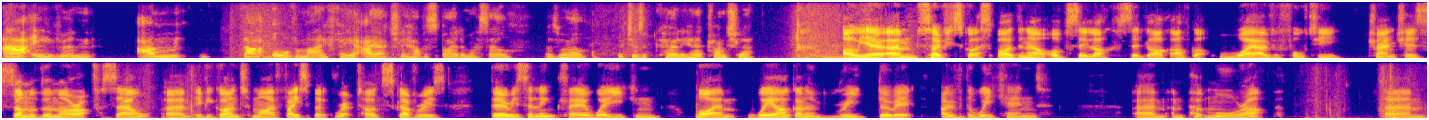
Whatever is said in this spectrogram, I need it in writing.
I even I'm that over my fear. I actually have a spider myself as well, which is a curly haired tarantula. Oh yeah, um, Sophie's got a spider now. Obviously, like I said, like I've got way over forty tranches. Some of them are up for sale. Um, if you go into my Facebook Reptile Discoveries, there is a link there where you can buy them. We are going to redo it over the weekend um, and put more up. Um,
